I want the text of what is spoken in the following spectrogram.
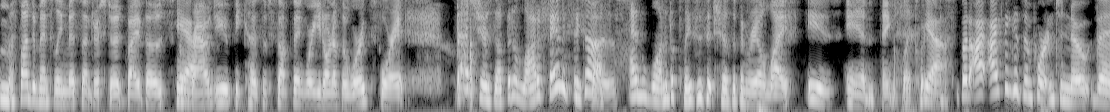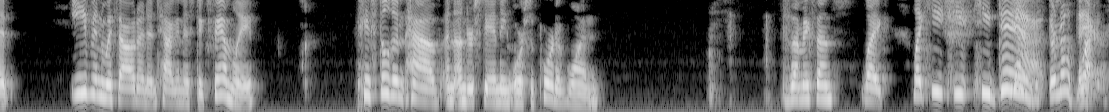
m- fundamentally misunderstood by those Yeah. around you because of something where you don't have the words for it that shows up in a lot of fantasy It stuff does. and one of the places it shows up in real life is in things like yeah, queerness but I, I think it's important to note that even without an antagonistic family, he still didn't have an understanding or supportive one. Does that make sense? Like, like he he he did. yeah they're not there Right.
